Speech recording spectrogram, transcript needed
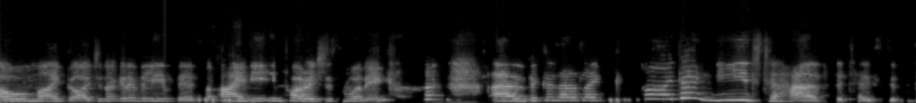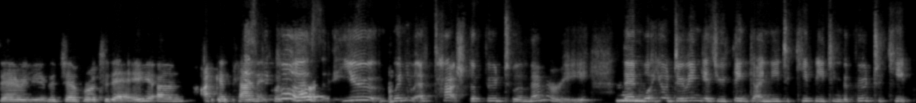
Oh my God, you're not going to believe this, but I'm eating porridge this morning. um, because I was like, oh, I don't need to have the toast of the dairy and the Chevro today. Um, I can plan it's it because you, when you attach the food to a memory, mm. then what you're doing is you think I need to keep eating the food to keep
